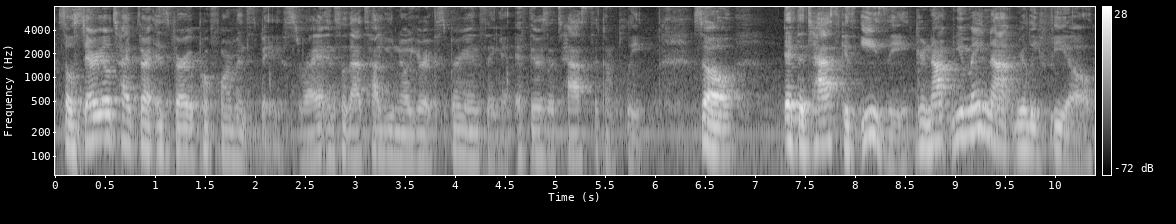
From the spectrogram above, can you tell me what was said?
So stereotype threat is very performance based, right? And so that's how you know you're experiencing it if there's a task to complete. So if the task is easy, you're not you may not really feel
